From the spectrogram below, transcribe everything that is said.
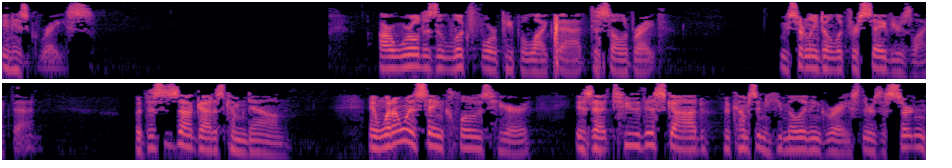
in his grace. Our world doesn't look for people like that to celebrate. We certainly don't look for saviors like that. But this is how God has come down. And what I want to say in close here is that to this God who comes in humility and grace, there's a certain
